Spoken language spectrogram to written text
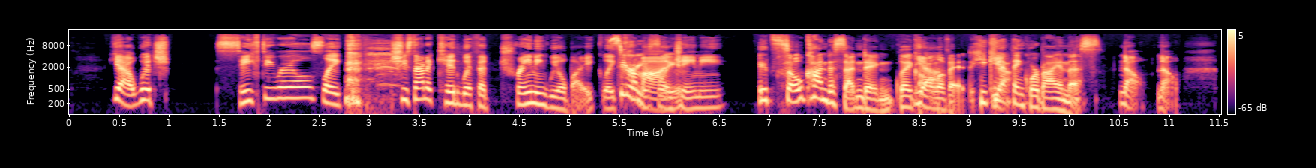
Yeah, which safety rails? Like, she's not a kid with a training wheel bike. Like, come on, Jamie. It's so condescending, like Yeah. all of it. He can't Yeah. think we're buying this. No, no.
